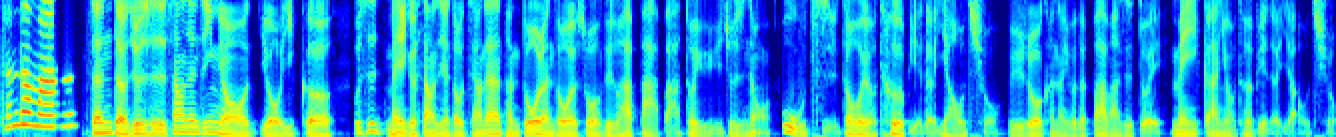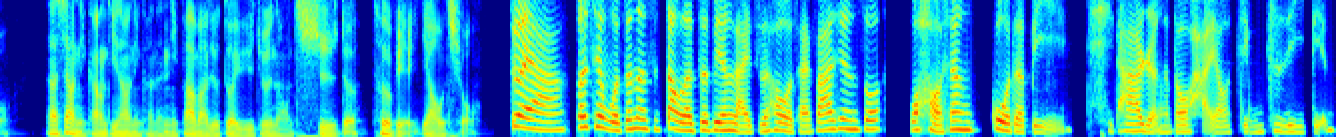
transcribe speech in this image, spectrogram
真的吗？真的就是上升金牛有一个，不是每一个上线都这样，但是很多人都会说，比如说他爸爸对于就是那种物质都会有特别的要求，比如说可能有的爸爸是对美感有特别的要求。那像你刚刚提到，你可能你爸爸就对于就是那种吃的特别要求。对啊，而且我真的是到了这边来之后，我才发现说我好像过得比其他人都还要精致一点。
